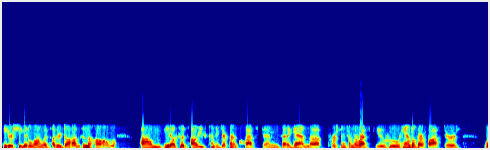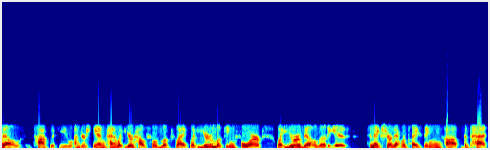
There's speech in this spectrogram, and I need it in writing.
he or she get along with other dogs in the home? Um, you know, so it's all these kind of different questions that again the person from the rescue who handles our fosters will talk with you, understand kind of what your household looks like, what you're looking for, what your availability is to make sure that we're placing uh, the pet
